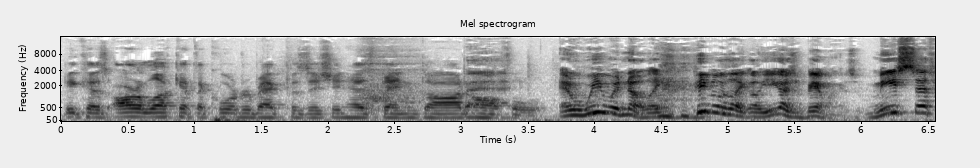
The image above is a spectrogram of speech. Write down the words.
because our luck at the quarterback position has been god awful. And we would know. Like, people are like, oh, you guys are bandwagons. Me, Seth,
